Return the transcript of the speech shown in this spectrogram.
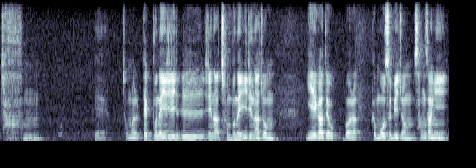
참 예, 정말 100분의 1이나 1000분의 1이나 좀 이해가 되고 뭐라 그 모습이 좀 상상이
